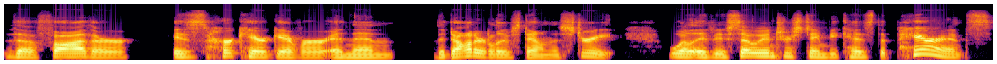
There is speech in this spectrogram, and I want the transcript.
the father is her caregiver and then the daughter lives down the street well it is so interesting because the parents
